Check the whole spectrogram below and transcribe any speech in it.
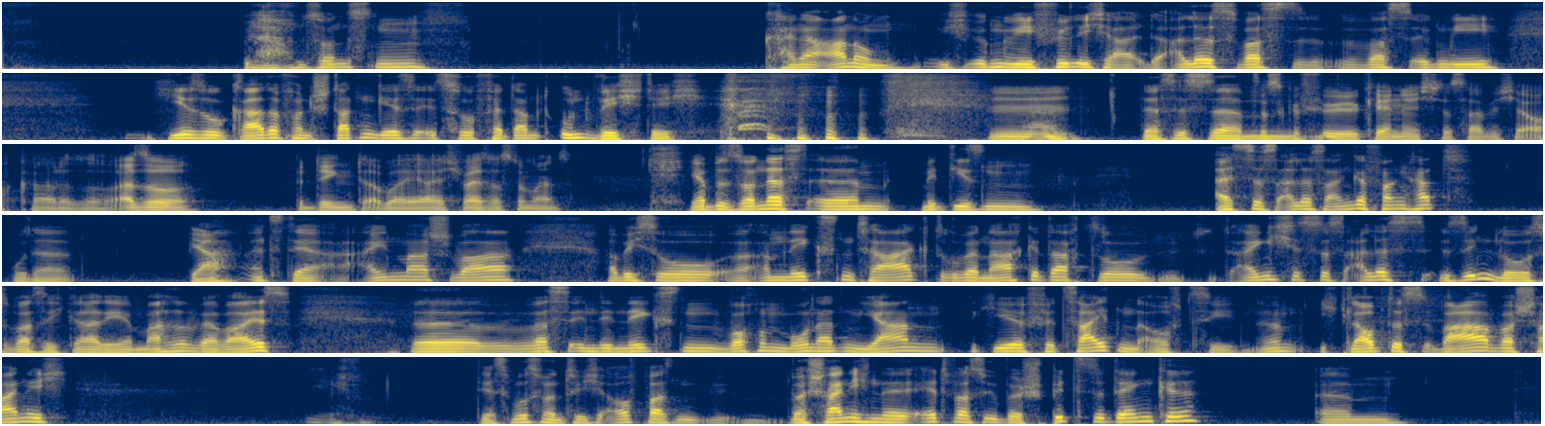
ja, ansonsten, keine Ahnung, ich, irgendwie fühle ich alles, was, was irgendwie hier so gerade vonstatten geht, ist so verdammt unwichtig. Mhm. Ja, das ist, ähm, Das Gefühl kenne ich, das habe ich ja auch gerade so. Also bedingt, aber ja, ich weiß, was du meinst. Ja, besonders ähm, mit diesen, als das alles angefangen hat, oder ja, als der Einmarsch war, habe ich so äh, am nächsten Tag drüber nachgedacht, so, eigentlich ist das alles sinnlos, was ich gerade hier mache. Wer weiß, äh, was in den nächsten Wochen, Monaten, Jahren hier für Zeiten aufziehen. Ne? Ich glaube, das war wahrscheinlich, das muss man natürlich aufpassen, wahrscheinlich eine etwas überspitzte Denke. Ähm,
